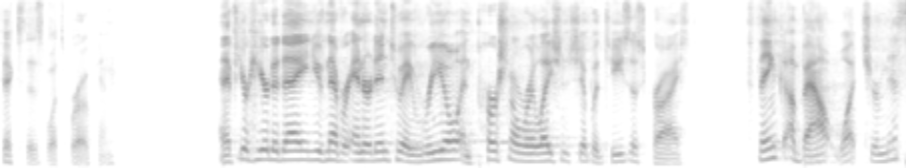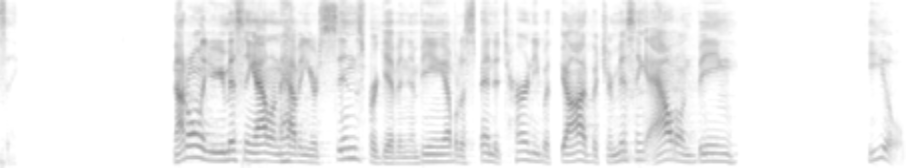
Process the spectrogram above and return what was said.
fixes what's broken. And if you're here today and you've never entered into a real and personal relationship with Jesus Christ, think about what you're missing. Not only are you missing out on having your sins forgiven and being able to spend eternity with God, but you're missing out on being healed.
